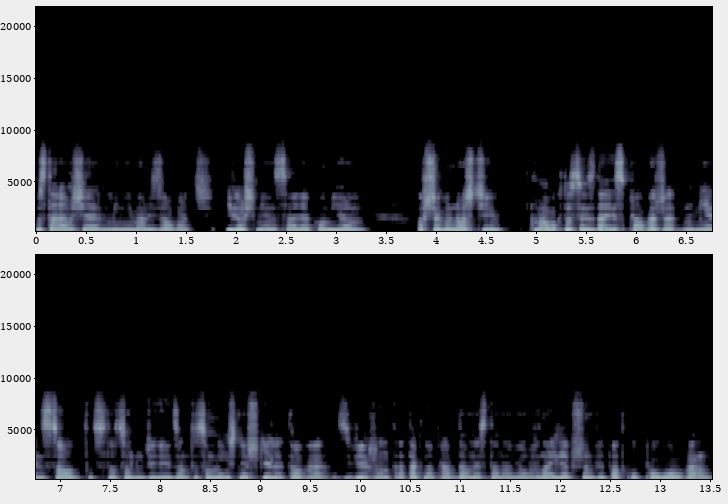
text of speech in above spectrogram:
No staram się minimalizować ilość mięsa, jaką jem, a w szczególności mało kto sobie zdaje sprawę, że mięso, to, to co ludzie jedzą, to są mięśnie szkieletowe zwierząt, a tak naprawdę one stanowią w najlepszym wypadku połowę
